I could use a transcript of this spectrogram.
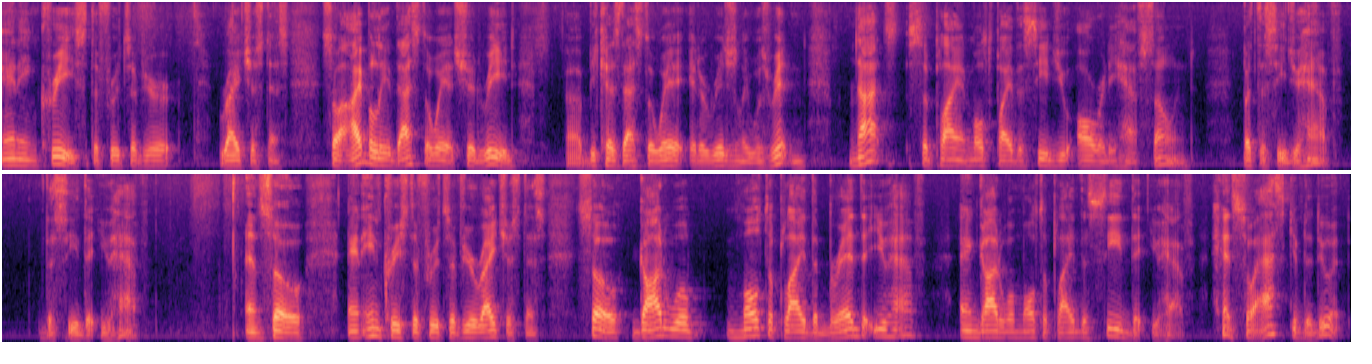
and increase the fruits of your righteousness. So, I believe that's the way it should read. Uh, because that's the way it originally was written not supply and multiply the seed you already have sown, but the seed you have, the seed that you have. And so, and increase the fruits of your righteousness. So, God will multiply the bread that you have, and God will multiply the seed that you have. And so, ask Him to do it.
